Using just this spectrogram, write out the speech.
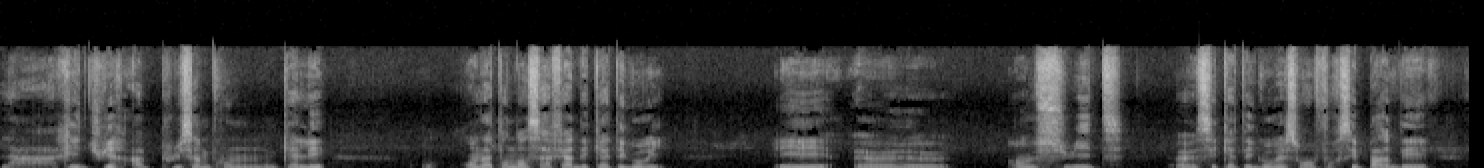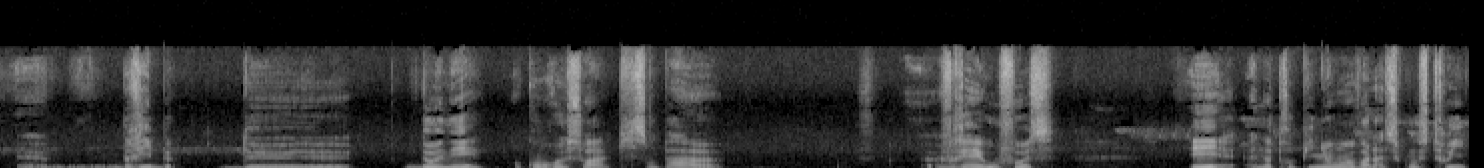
la réduire à plus simple qu'elle est, on a tendance à faire des catégories. Et euh, ensuite, euh, ces catégories sont renforcées par des euh, bribes de données qu'on reçoit qui ne sont pas vraies ou fausses. Et notre opinion voilà, se construit,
